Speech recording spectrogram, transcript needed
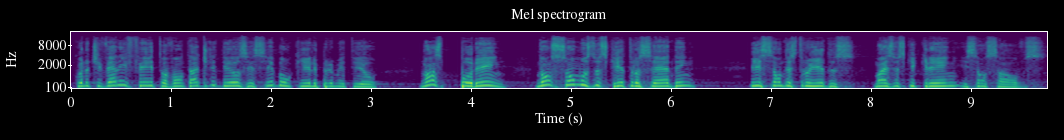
quando tiverem feito a vontade de Deus, recebam o que ele prometeu. Nós, porém, não somos dos que retrocedem e são destruídos, mas os que creem e são salvos.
